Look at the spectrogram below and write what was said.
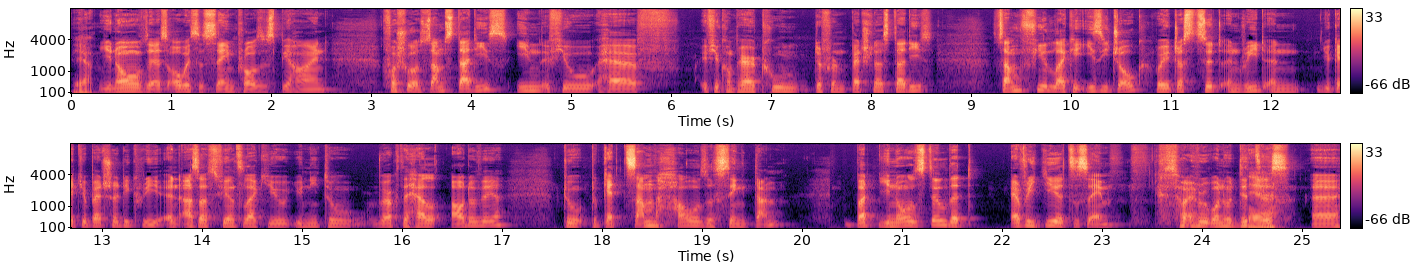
yeah you know there's always the same process behind for sure some studies even if you have if you compare two different bachelor studies some feel like an easy joke where you just sit and read and you get your bachelor degree and others feels like you you need to work the hell out of it to to get somehow the thing done but you know still that every year it's the same so everyone who did yeah. this uh,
